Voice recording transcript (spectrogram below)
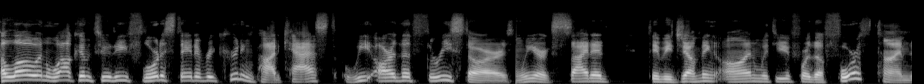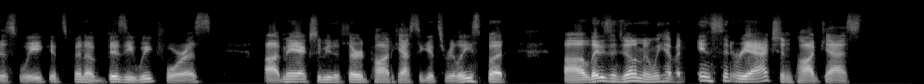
Hello and welcome to the Florida State of Recruiting podcast. We are the three stars. We are excited to be jumping on with you for the fourth time this week. It's been a busy week for us. Uh, it may actually be the third podcast that gets released, but uh, ladies and gentlemen, we have an instant reaction podcast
